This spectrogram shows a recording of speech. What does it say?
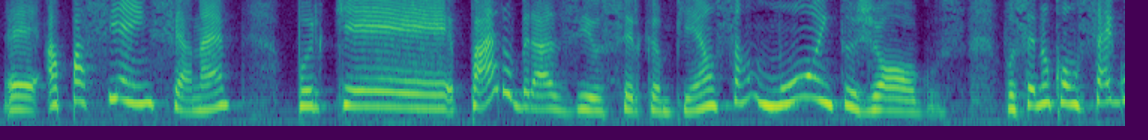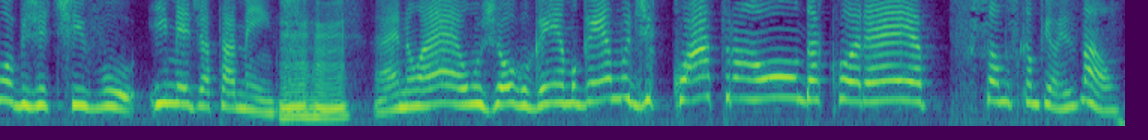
é, a paciência, né? Porque para o Brasil ser campeão são muitos jogos. Você não consegue o objetivo imediatamente. né? Não é um jogo, ganhamos, ganhamos de 4 a 1 da Coreia, somos campeões. Não.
